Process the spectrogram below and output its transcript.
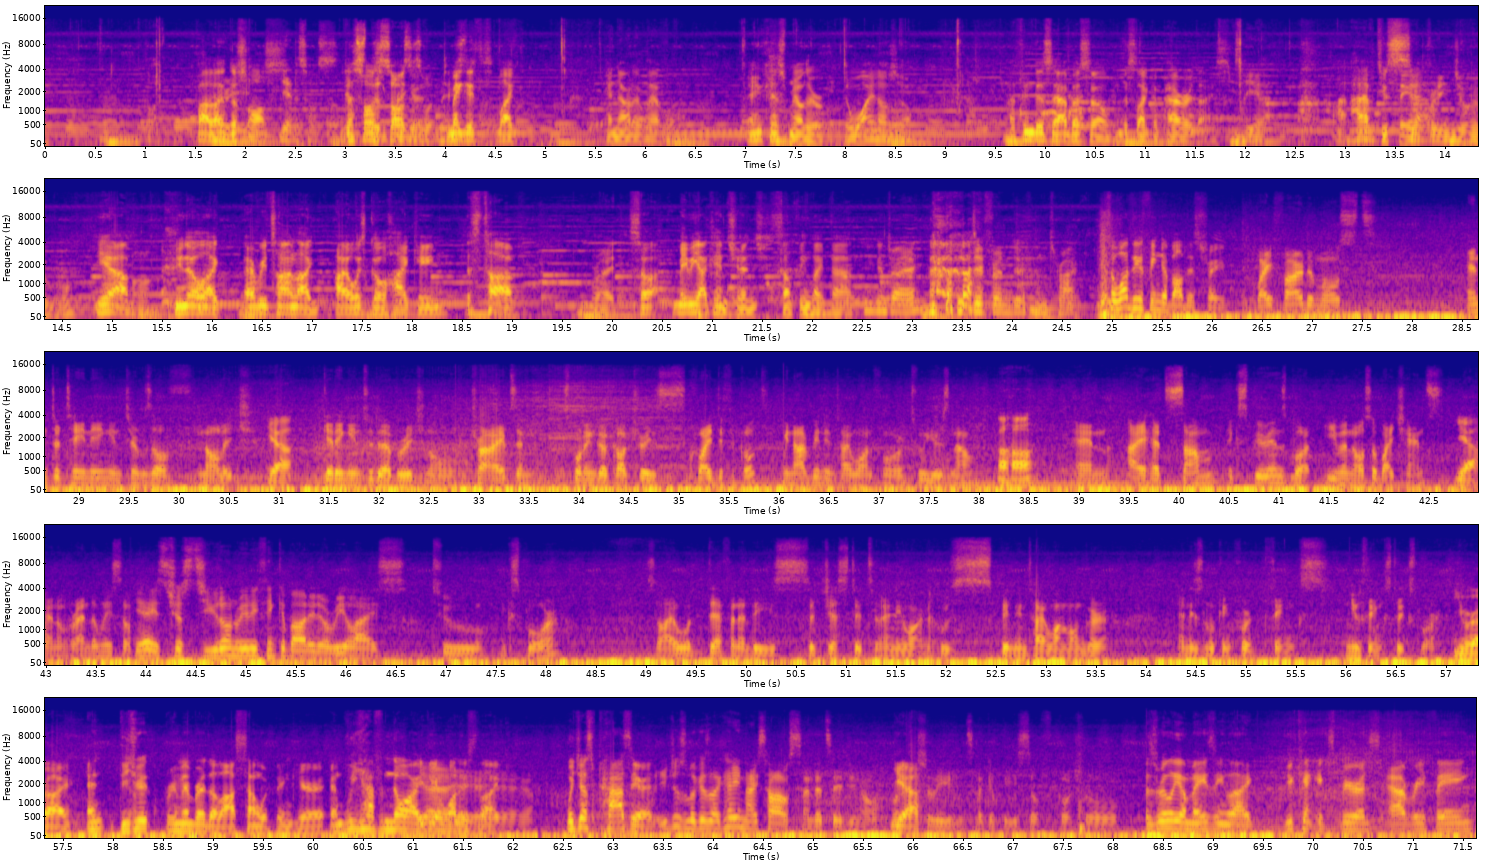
But I like the sauce. Yeah, the sauce. The It's- sauce, the is, sauce pretty is good. what make makes it like another level. And you can smell the, the wine also. I think this episode is like a paradise. Yeah. I I have to say Super that. Super enjoyable. Yeah. Oh. You know, like every time like I always go hiking, it's tough. Right. So maybe I can change something like that. You can try. Eh? different, different tribe. So what do you think about this trip? By far the most entertaining in terms of knowledge. Yeah. Getting into the Aboriginal tribes and exploring their culture is quite difficult. I mean, I've been in Taiwan for two years now, Uh-huh. and I had some experience, but even also by chance, Yeah. kind of randomly. So yeah, it's just you don't really think about it or realize to explore. So I would definitely suggest it to anyone who's been in Taiwan longer and is looking for things, new things to explore. You're right. And did you remember the last time we've been here? And we have no idea Yeah, what yeah, it's yeah, like. yeah, yeah. We just pass here You just look it's like, hey, nice house, and that's it, you know. But Yeah. Actually, it's like a piece of cultural. It's really amazing. Like you can experience everything,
